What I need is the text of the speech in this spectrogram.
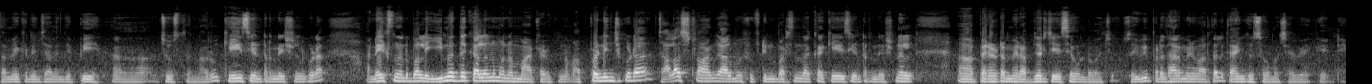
సమీకరించాలని చెప్పి చూస్తున్నారు. కేసీ ఇంటర్నేషనల్ కూడా అనేక సందర్భాల్లో ఈ మధ్య కాలంలో మనం మాట్లాడుకున్నాం. అప్పటి నుంచి కూడా చాలా స్ట్రాంగ్గా ఆల్మోస్ట్ ఫిఫ్టీన్ పర్సెంట్ దాకా కేసీ ఇంటర్నేషనల్ పెరగడం మీరు అబ్జర్వ్ చేసే ఉండవచ్చు. సో ఇవి ప్రధానమైన వార్తలు. Thank you so much. అవే ఏంటి?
